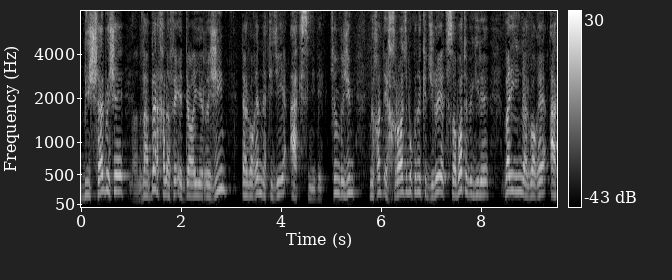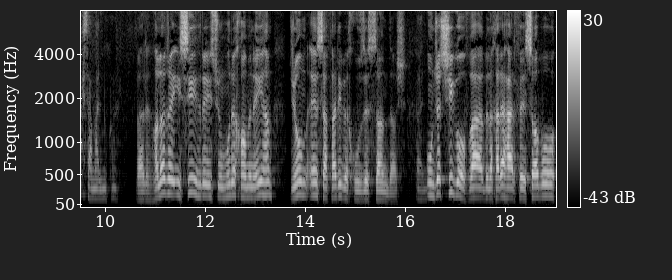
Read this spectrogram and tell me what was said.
بیشتر بشه. و برخلاف ادعای رژیم در واقع نتیجه عکس میده. چون رژیم می‌خواد اخراج بکنه که جلوی اعتصابات بگیره ولی این در واقع عکس عمل می‌کنه. بله. حالا رئیسی رئیس جمهور خامنه ای هم جمعه سفری به خوزستان داشت. بله. اونجا چی گفت؟ و بالاخره حرف حساب و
